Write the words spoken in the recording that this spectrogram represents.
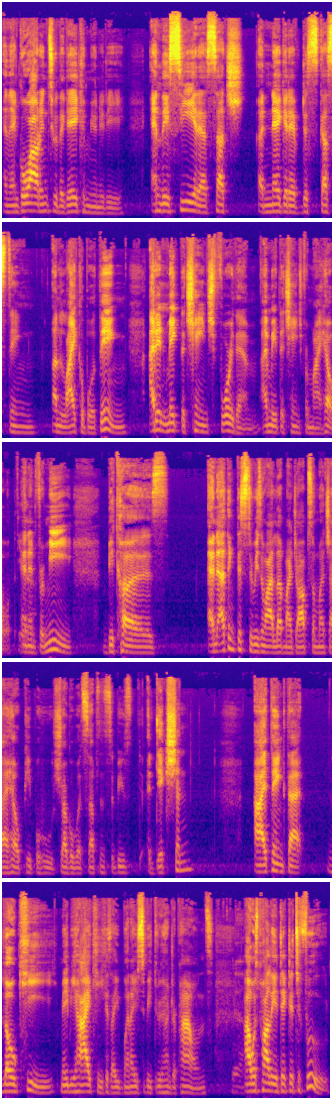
and then go out into the gay community and they see it as such a negative, disgusting, unlikable thing. I didn't make the change for them. I made the change for my health. Yeah. And then for me, because and I think this is the reason why I love my job so much. I help people who struggle with substance abuse addiction. I think that low key, maybe high key, because I when I used to be 300 pounds, Yeah. I was probably addicted to food,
